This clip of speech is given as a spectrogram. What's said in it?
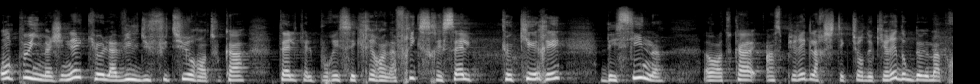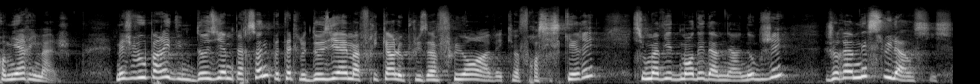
on peut imaginer que la ville du futur, en tout cas telle qu'elle pourrait s'écrire en Afrique, serait celle que Kéré dessine, en tout cas inspirée de l'architecture de Kéré, donc de ma première image. Mais je vais vous parler d'une deuxième personne, peut-être le deuxième Africain le plus influent avec Francis Kéré. Si vous m'aviez demandé d'amener un objet, j'aurais amené celui-là aussi,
